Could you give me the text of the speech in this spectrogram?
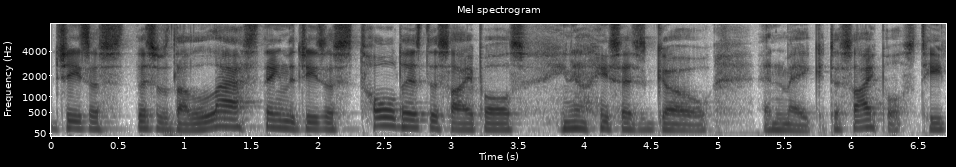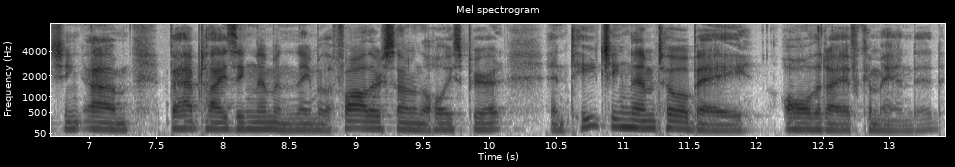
Jesus, this was the last thing that Jesus told his disciples. You know, he says, Go and make disciples, teaching, um, baptizing them in the name of the Father, Son, and the Holy Spirit, and teaching them to obey all that I have commanded,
